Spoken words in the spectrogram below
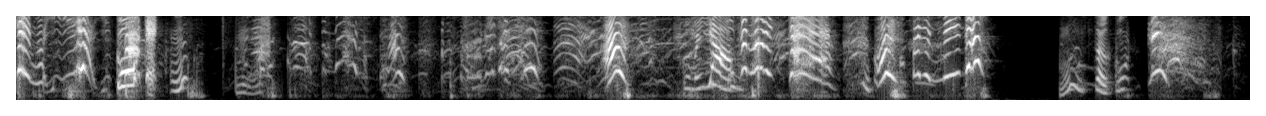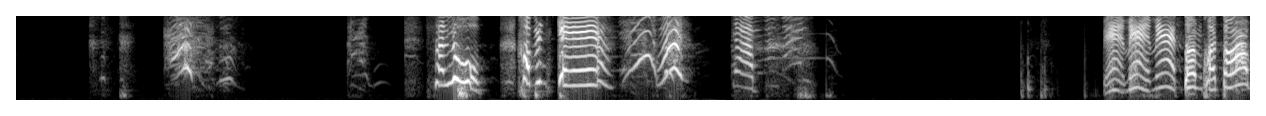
เก่งอะเหี้ยกูเก่งอะกูไม่ยอมก็ให้แกโอ๊ยมาถึงนี้นะอืมเจอกู สรุปเขาเป็นเกย์ว้ายกลับ แม่แม่แม่ต้มขอต้ม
